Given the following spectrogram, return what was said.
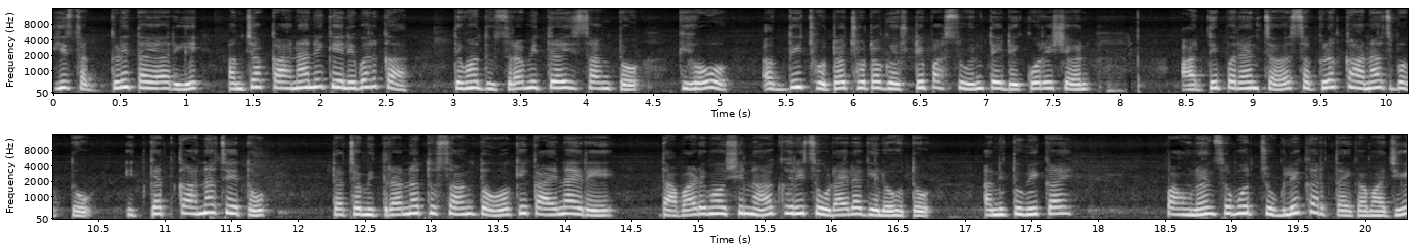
ही सगळी तयारी आमच्या कानाने केली बरं का? तेव्हा दुसरा मित्रही सांगतो की हो अगदी छोट्या छोट्या गोष्टीपासून ते डेकोरेशन आरतीपर्यंत सगळं कानाच बघतो. इतक्यात कानाच येतो. त्याच्या मित्रांना तो सांगतो की काय नाही रे दाभाडे मावशींना घरी सोडायला गेलो होतो. आणि तुम्ही काय? पाहुण्यांसमोर चुगली करताय का माझी?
